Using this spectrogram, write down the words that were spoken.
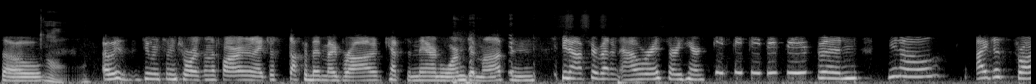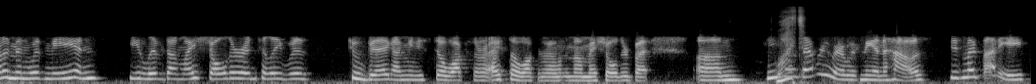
So Oh. I was doing some chores on the farm and I just stuck him in my bra, kept him there and warmed him up. And, you know, after about an hour, I started hearing beep, beep, beep, beep, beep. And, you know, I just brought him in with me and he lived on my shoulder until he was too big. I mean, he still walks around. I still walk around with him on my shoulder, but, um, he What? lives everywhere with me in the house. He's my buddy.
